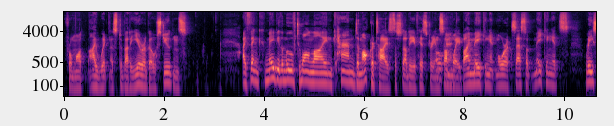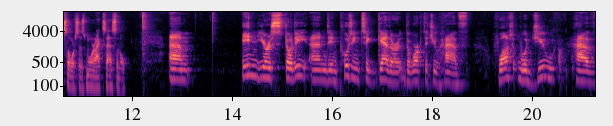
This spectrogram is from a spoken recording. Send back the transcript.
from what I witnessed about a year ago, students, I think maybe the move to online can democratize the study of history in some way by making it more accessible, making its resources more accessible. Um, in your study and in putting together the work that you have, what would you have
